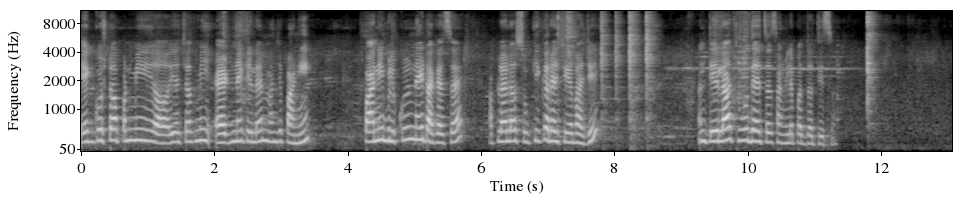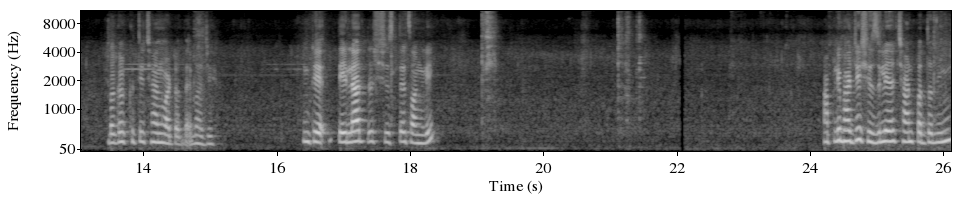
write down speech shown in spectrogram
एक गोष्ट आपण मी याच्यात मी ॲड नाही केलं आहे म्हणजे पाणी. पाणी बिलकुल नाही टाकायचं आहे आपल्याला सुकी करायची आहे भाजी. आणि तेलात होऊ द्यायचं चांगल्या पद्धतीचं. बघा किती छान वाटत आहे भाजी. ते तेलात शिजते चांगली. आपली भाजी शिजली आहे छान पद्धतीने.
